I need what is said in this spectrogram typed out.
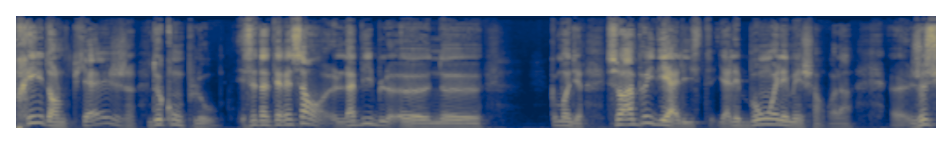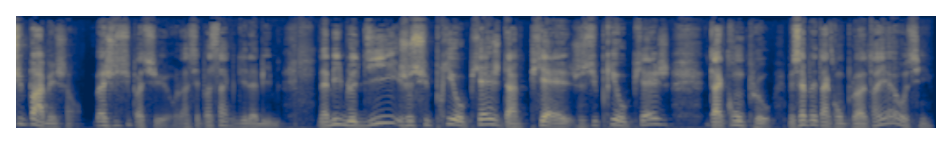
pris dans le piège de complot. Et c'est intéressant, la Bible euh, ne... Comment dire C'est un peu idéaliste. Il y a les bons et les méchants. Voilà. je suis pas méchant. Ben, je suis pas sûr. Voilà, c'est pas ça que dit la Bible. La Bible dit je suis pris au piège d'un piège. Je suis pris au piège d'un complot. Mais ça peut être un complot intérieur aussi.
